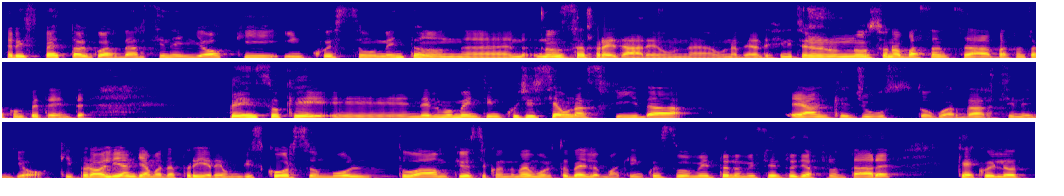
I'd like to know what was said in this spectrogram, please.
Rispetto al guardarsi negli occhi, in questo momento non, non saprei dare un, una vera definizione, non, non sono abbastanza, abbastanza, competente. Penso che eh, nel momento in cui ci sia una sfida è anche giusto guardarsi negli occhi, però lì andiamo ad aprire un discorso molto ampio e secondo me molto bello, ma che in questo momento non mi sento di affrontare, che è quello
